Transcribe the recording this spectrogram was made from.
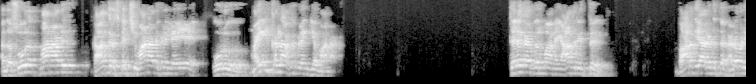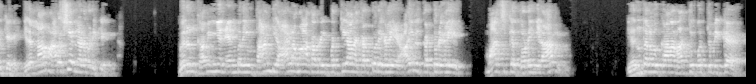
அந்த சூரத் மாநாடு காங்கிரஸ் கட்சி மாநாடுகளிலேயே ஒரு மைல் கல்லாக விளங்கிய மாநாடு. திலகர் பெருமானை ஆதரித்து பாரதியார் எடுத்த நடவடிக்கைகள் இதெல்லாம் அரசியல் நடவடிக்கைகள். வெறும் கவிஞன் என்பதையும் தாண்டி ஆழமாக அவரை பற்றியான கட்டுரைகளை ஆய்வு கட்டுரைகளை வாசிக்க தொடங்கினால் எந்த அளவுக்கான நாட்டுப்பற்று மிக்க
